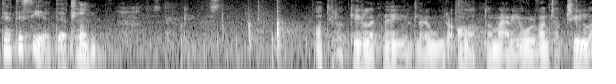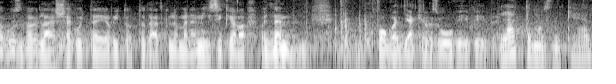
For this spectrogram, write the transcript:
Tehát ez hihetetlen. Attila, kérlek, ne írd le újra, alatta már jól van, csak csillagozd be, hogy lássák, hogy te javítottad át, különben nem hiszik el, a, vagy nem fogadják el az OVB-be. Láttamozni kell.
